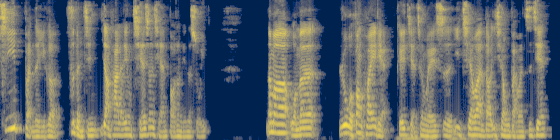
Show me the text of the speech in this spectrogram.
基本的一个资本金，让他来用钱生钱，保证您的收益。那么我们如果放宽一点，可以简称为是一千万到一千五百万之间。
